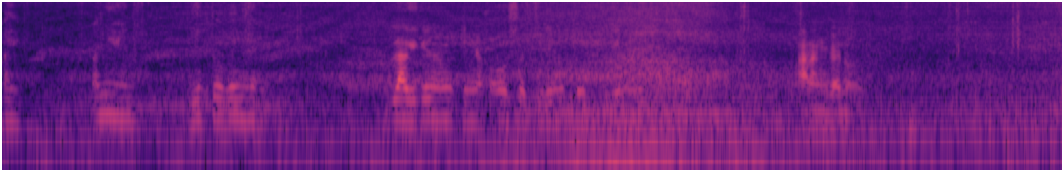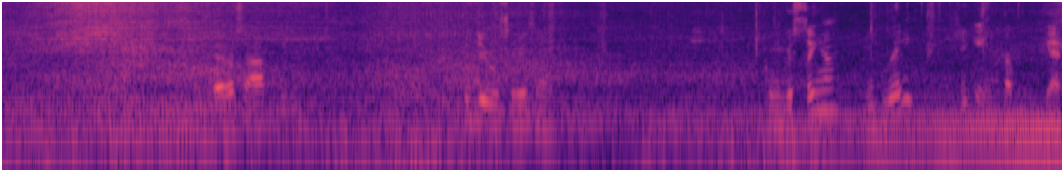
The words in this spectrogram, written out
ay, ano yan? Ganito, ganyan. Lagi ka nang kinakausap, ganito, ganyan. Parang ganon. Pero sa akin, hindi uso sa akin. Kung gusto niya, give way. Sige, tab yan.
